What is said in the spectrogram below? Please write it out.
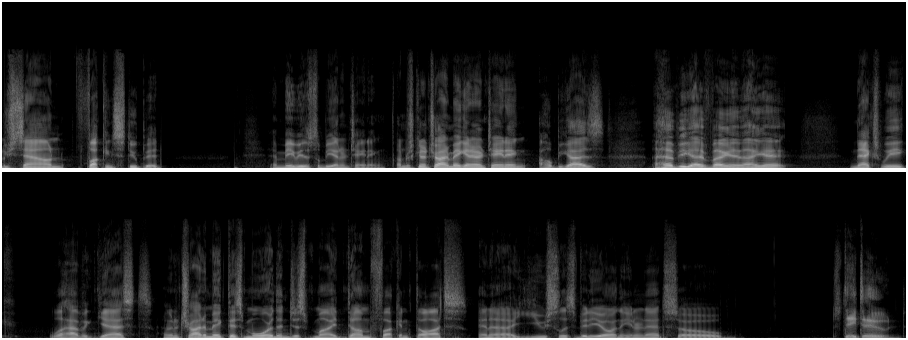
You sound fucking stupid, and maybe this will be entertaining. I'm just gonna try to make it entertaining. I hope you guys. I hope you guys fucking like it. Next week we'll have a guest. I'm gonna try to make this more than just my dumb fucking thoughts and a useless video on the internet. So stay tuned.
